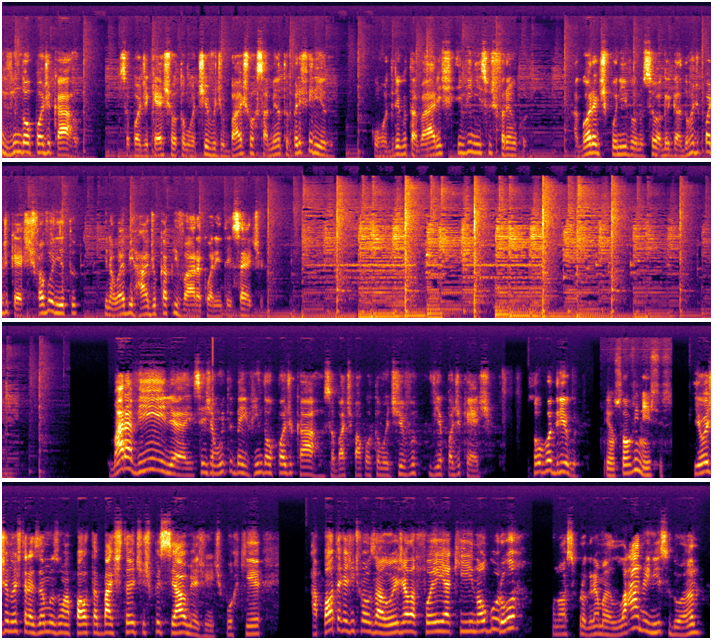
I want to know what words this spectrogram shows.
Bem-vindo ao Pod Carro, seu podcast automotivo de baixo orçamento preferido, com Rodrigo Tavares e Vinícius Franco. Agora é disponível no seu agregador de podcasts favorito e na web rádio Capivara 47. Maravilha! E seja muito bem-vindo ao Pod Carro, seu bate-papo automotivo via podcast. Sou o Rodrigo. Eu sou o Vinícius. E hoje nós trazemos uma pauta bastante especial, minha gente, porque a pauta que a gente vai usar hoje, ela foi a que inaugurou o nosso programa lá no início do ano,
